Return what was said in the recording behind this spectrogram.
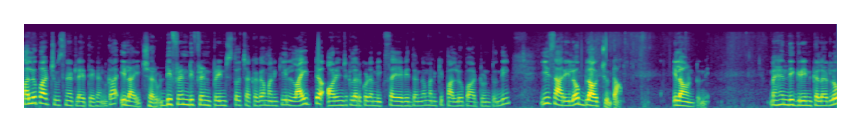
పళ్ళు పాటు చూసినట్లయితే కనుక ఇలా ఇచ్చారు. డిఫరెంట్ డిఫరెంట్ ప్రింట్స్తో చక్కగా మనకి లైట్ ఆరెంజ్ కలర్ కూడా మిక్స్ అయ్యే విధంగా మనకి పళ్ళు పాటు ఉంటుంది. ఈ సారీలో బ్లౌజ్ చూద్దాం. ఇలా ఉంటుంది. మెహందీ గ్రీన్ కలర్లో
